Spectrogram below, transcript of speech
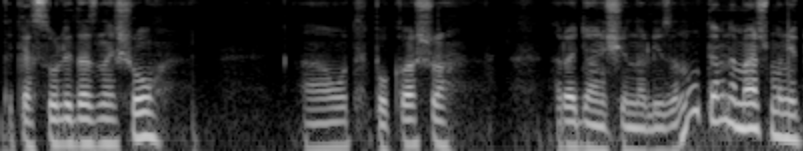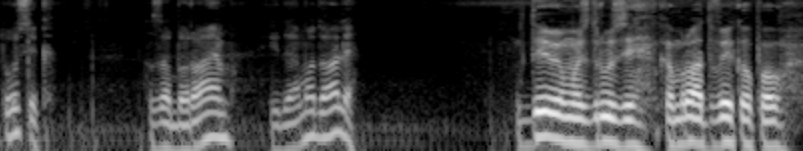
Таке соліда знайшов. А от поки що радянщина лізе. Ну, тим не менш, монітосик. Забираємо, йдемо далі. Дивимось, друзі, камрад викопав.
